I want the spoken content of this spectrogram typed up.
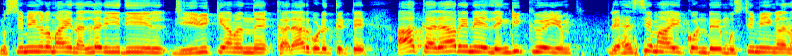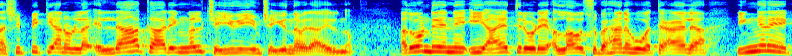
മുസ്ലിമീങ്ങളുമായി നല്ല രീതിയിൽ ജീവിക്കാമെന്ന് കരാർ കൊടുത്തിട്ട് ആ കരാറിനെ ലംഘിക്കുകയും രഹസ്യമായിക്കൊണ്ട് മുസ്ലിമീങ്ങളെ നശിപ്പിക്കാനുള്ള എല്ലാ കാര്യങ്ങൾ ചെയ്യുകയും ചെയ്യുന്നവരായിരുന്നു. അതുകൊണ്ട് തന്നെ ഈ ആയത്തിലൂടെ അള്ളാഹു സുബഹാനഹുവത്തെ ആയാല ഇങ്ങനെ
